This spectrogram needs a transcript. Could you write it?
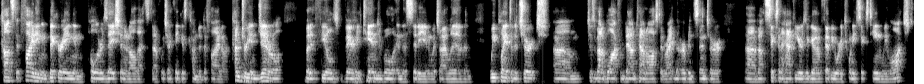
constant fighting and bickering and polarization and all that stuff, which I think has come to define our country in general. But it feels very tangible in the city in which I live. And we planted a church um, just about a block from downtown Austin, right in the urban center, uh, about six and a half years ago, February 2016. We launched.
